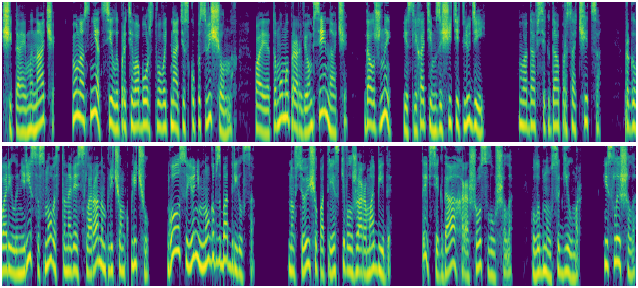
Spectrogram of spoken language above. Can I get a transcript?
считаем иначе. У нас нет силы противоборствовать натиску посвященных, поэтому мы прорвемся иначе. Должны, если хотим защитить людей. Вода всегда просочится, проговорила Нериса, снова становясь с Лораном плечом к плечу. Голос ее немного взбодрился, но все еще потрескивал жаром обиды. «Ты всегда хорошо слушала», — улыбнулся Гилмор. «И слышала.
